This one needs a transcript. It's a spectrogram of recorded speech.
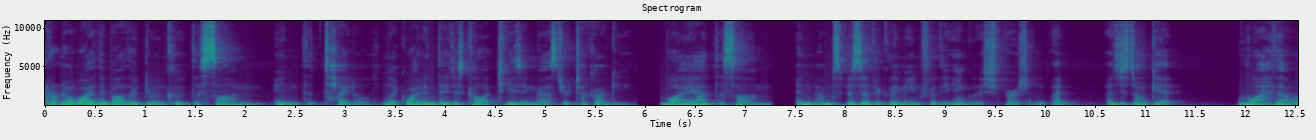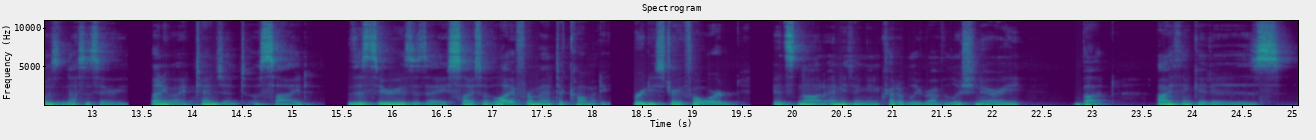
I don't know why they bothered to include the san in the title. Like, why didn't they just call it Teasing Master Takagi? Why add the san? And I'm specifically mean for the English version. I, I just don't get why that was necessary. Anyway, tangent aside, this series is a slice of life romantic comedy. Pretty straightforward. It's not anything incredibly revolutionary, but I think it is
